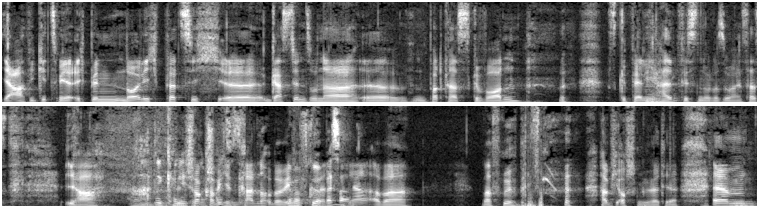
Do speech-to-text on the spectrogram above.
ja, wie geht's mir? Ich bin neulich plötzlich äh, Gast in so einer äh, Podcast geworden. Das gefährliche Mhm. Halbwissen oder so heißt das. Ja, Ah, den den Schock habe ich jetzt gerade noch Der war früher können, besser. Ja, aber war früher besser. habe ich auch schon gehört, ja. Ähm, Mhm.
